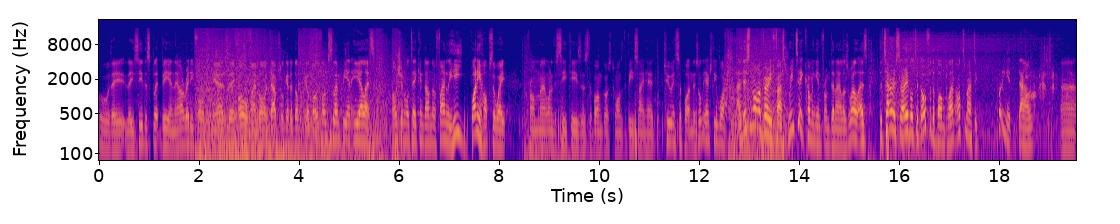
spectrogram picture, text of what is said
Ooh, they, they see the split B and they are ready for them here as they, oh my lord, Daps will get a double kill both on Slempy and ELS. Ocean will take him down though. Finally, he bunny hops away from uh, one of the CTs as the bomb goes towards the B side here. Two in support and there's only actually one. And this is not a very fast retake coming in from Denial as well as the terrorists are able to go for the bomb plant. Automatic putting it down uh,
